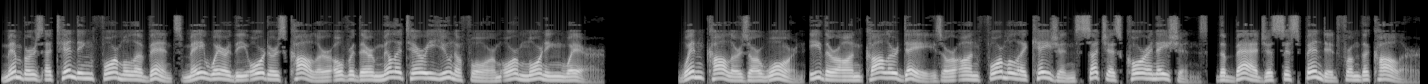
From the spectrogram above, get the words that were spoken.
members attending formal events may wear the order's collar over their military uniform or morning wear. When collars are worn either on collar days or on formal occasions such as coronations, the badge is suspended from the collar.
